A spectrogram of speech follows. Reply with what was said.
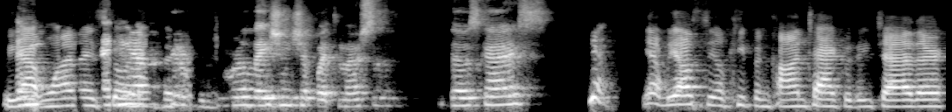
We got and, one that's going up. relationship with most of those guys. Yeah, yeah. We all still keep in contact with each other.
